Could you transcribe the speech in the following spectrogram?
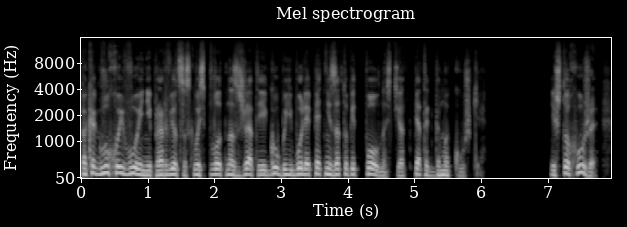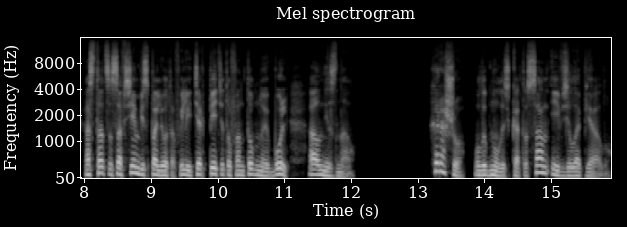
пока глухой вой не прорвется сквозь плотно сжатые губы и боль опять не затопит полностью от пяток до макушки. И что хуже, остаться совсем без полетов или терпеть эту фантомную боль, Ал не знал. «Хорошо», — улыбнулась Като-сан и взяла пиалу.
